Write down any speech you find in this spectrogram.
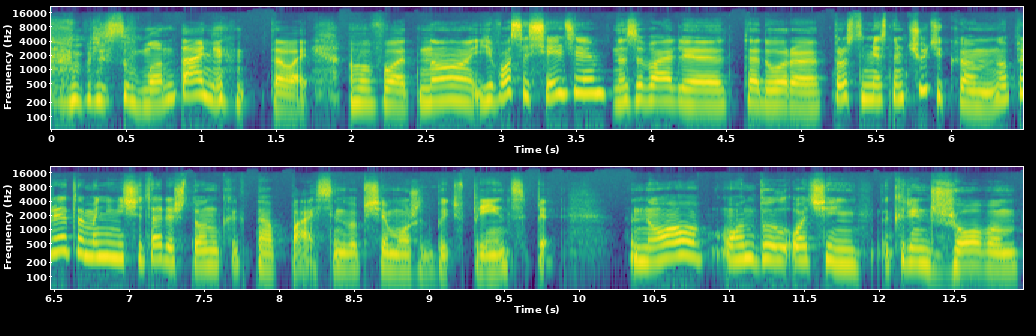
в лесу в Монтане, давай. Вот. Но его соседи называли Теодора просто местным чутиком, но при этом они не считали, что он как-то опасен вообще может быть в принципе. Но он был очень кринжовым,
